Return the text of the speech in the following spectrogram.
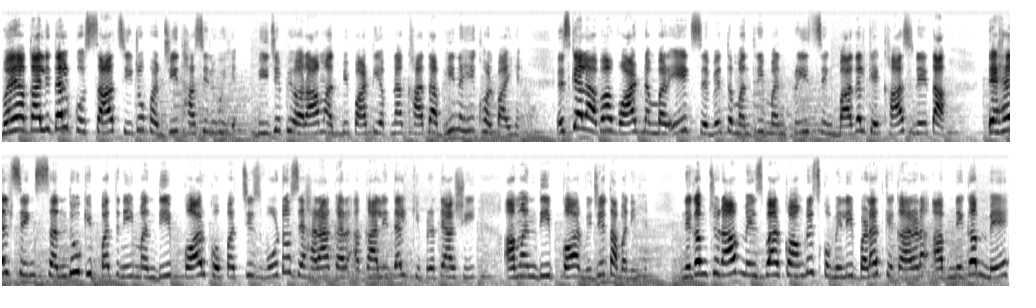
वहीं अकाली दल को सात सीटों पर जीत हासिल हुई है। बीजेपी और आम आदमी पार्टी अपना खाता भी नहीं खोल पाई है। इसके अलावा वार्ड नंबर एक से वित्त मंत्री मनप्रीत सिंह बादल के खास नेता टहल सिंह संधू की पत्नी मनदीप कौर को 25 वोटों से हराकर अकाली दल की प्रत्याशी अमनदीप कौर विजेता बनी है। निगम चुनाव में इस बार कांग्रेस को मिली बढ़त के कारण अब निगम में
